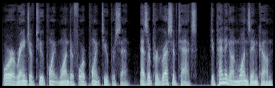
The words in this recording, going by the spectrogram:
or a range of 2.1 to 4.2%, as a progressive tax, depending on one's income,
